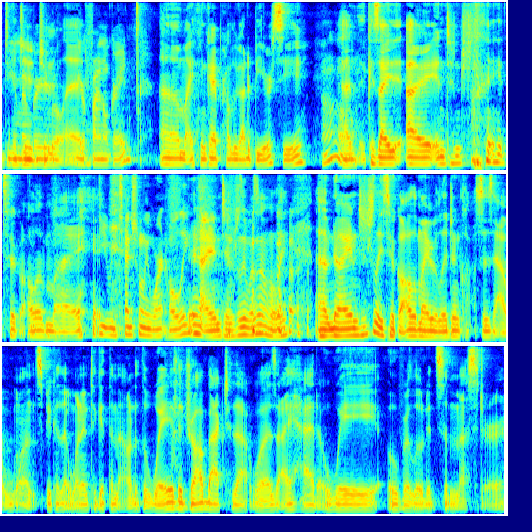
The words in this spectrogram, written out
Do you remember general ed? your final grade? Um, I think I probably got a B or C. Oh. because I I intentionally took all of my. You intentionally weren't holy. I intentionally wasn't holy. Um, no, I intentionally took all of my religion classes at once because I wanted to get them out of the way. The drawback to that was I had a way overloaded semester,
